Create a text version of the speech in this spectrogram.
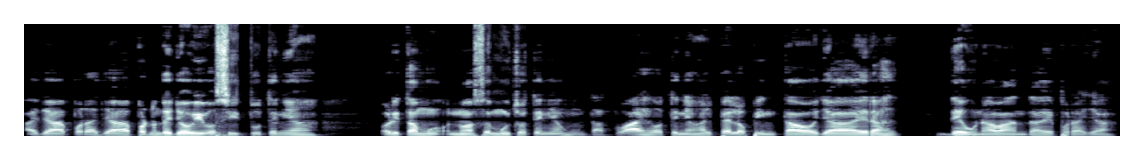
allá por allá, por donde yo vivo, si tú tenías, ahorita no hace mucho, tenías un tatuaje o tenías el pelo pintado, ya eras de una banda de por allá,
